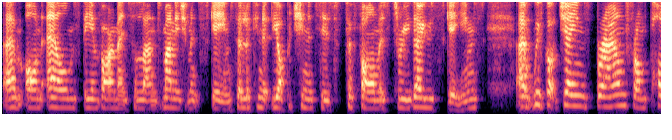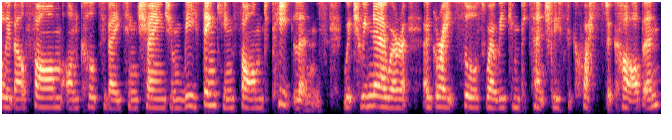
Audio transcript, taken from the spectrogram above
um, on ELMS, the Environmental Land Management Scheme. So, looking at the opportunities for farmers through those schemes. Um, we've got James Brown from Polybell Farm on cultivating change and rethinking farmed peatlands, which we know are a, a great source where we can potentially sequester carbon.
